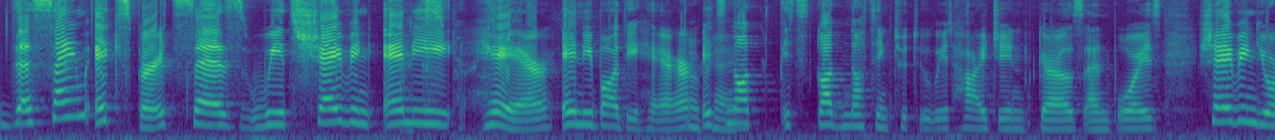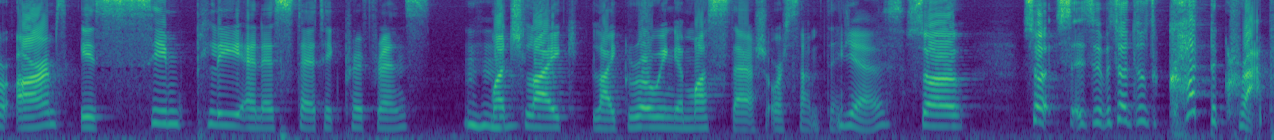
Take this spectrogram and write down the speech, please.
the same expert says with shaving any hair, any body hair, it's not it's got nothing to do with hygiene, girls and boys. Shaving your arms is simply an aesthetic preference, Mm-hmm. much like like growing a mustache or something. Yes. So so so, so, so just cut the crap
